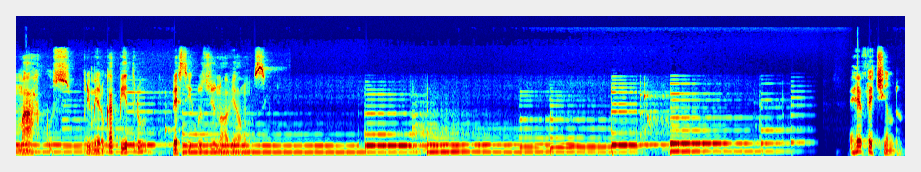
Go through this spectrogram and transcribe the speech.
Marcos, primeiro capítulo, versículos de 9 a 11. Refletindo,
